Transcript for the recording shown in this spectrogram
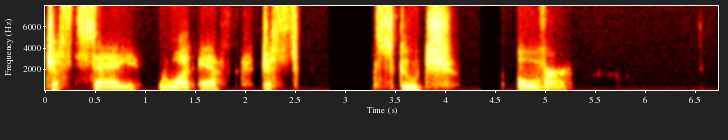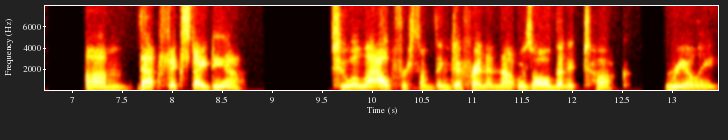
just say, what if? Just scooch over um, that fixed idea to allow for something different. And that was all that it took, really.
